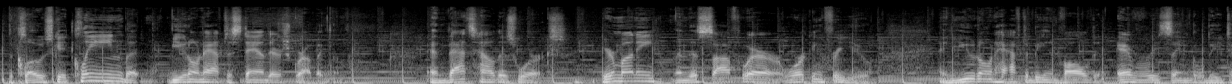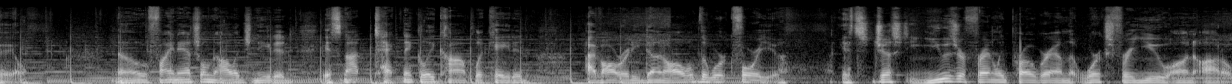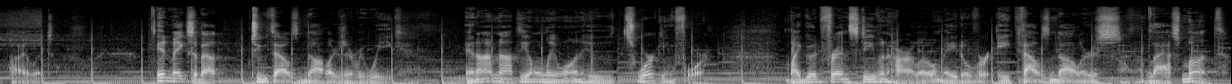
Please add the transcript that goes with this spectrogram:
The clothes get clean, but you don't have to stand there scrubbing them. And that's how this works. Your money and this software are working for you, and you don't have to be involved in every single detail. No financial knowledge needed. It's not technically complicated. I've already done all of the work for you. It's just a user friendly program that works for you on autopilot. It makes about $2,000 every week. And I'm not the only one who it's working for. My good friend Stephen Harlow made over $8,000 last month.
